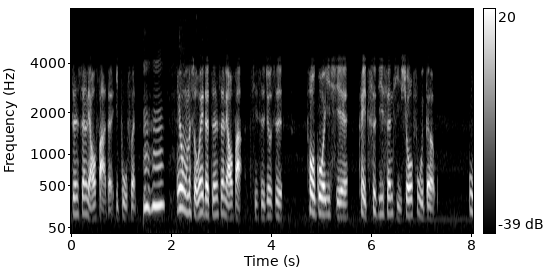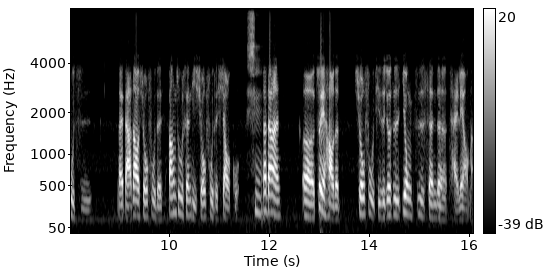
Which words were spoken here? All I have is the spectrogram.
增生疗法的一部分。嗯哼，因为我们所谓的增生疗法，其实就是透过一些可以刺激身体修复的物质，来达到修复的帮助身体修复的效果。是。那当然，呃，最好的。修复其实就是用自身的材料嘛，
